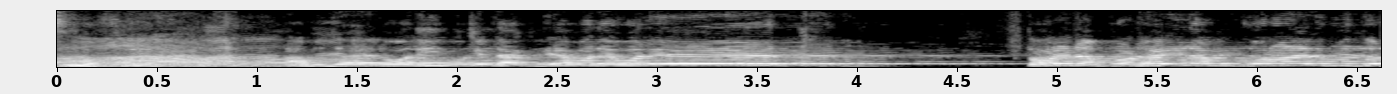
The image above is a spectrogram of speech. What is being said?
সুবহানাল্লাহ। আবু জাহেল ওয়ালিদকে ডাক দিয়ে বলে, ওয়ালিদ কি? আমি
